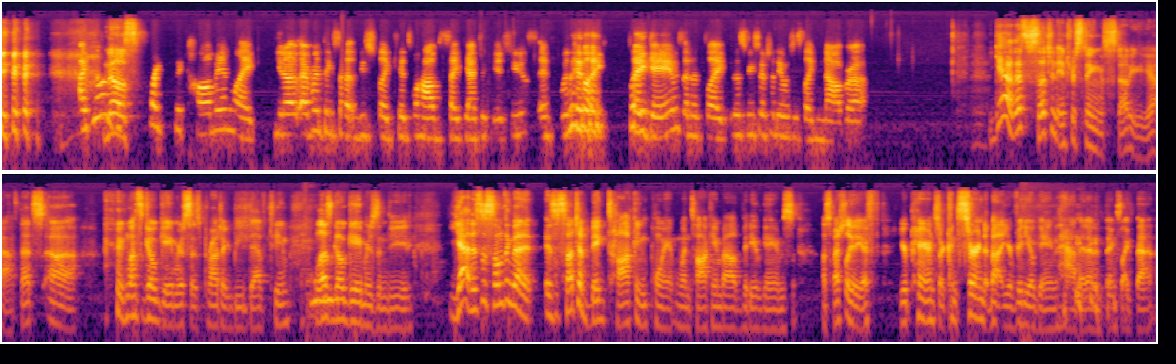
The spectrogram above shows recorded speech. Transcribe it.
I feel like no, this is like the common like you know everyone thinks that these like kids will have psychiatric issues if when they like play games and it's like this research study was just like nah bruh. yeah, that's such an interesting study. Yeah, that's uh, let's go gamers says Project B Dev Team. Let's go gamers indeed. Yeah, this is something that is such a big talking point when talking about video games, especially if your parents are concerned about your video game habit and things like that.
